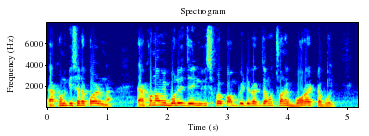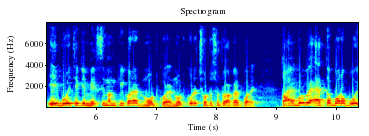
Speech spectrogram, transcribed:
এখন কি সেটা করেন না? এখন আমি বলি যে ইংলিশ ফর কম্পিটিটিভ এক্সাম হচ্ছে অনেক বড় একটা বই। এই বই থেকে ম্যাক্সিমাম কি করে? নোট করে। নোট করে ছোট ছোট আকার পড়ে। তো আমি বলব এত বড় বই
